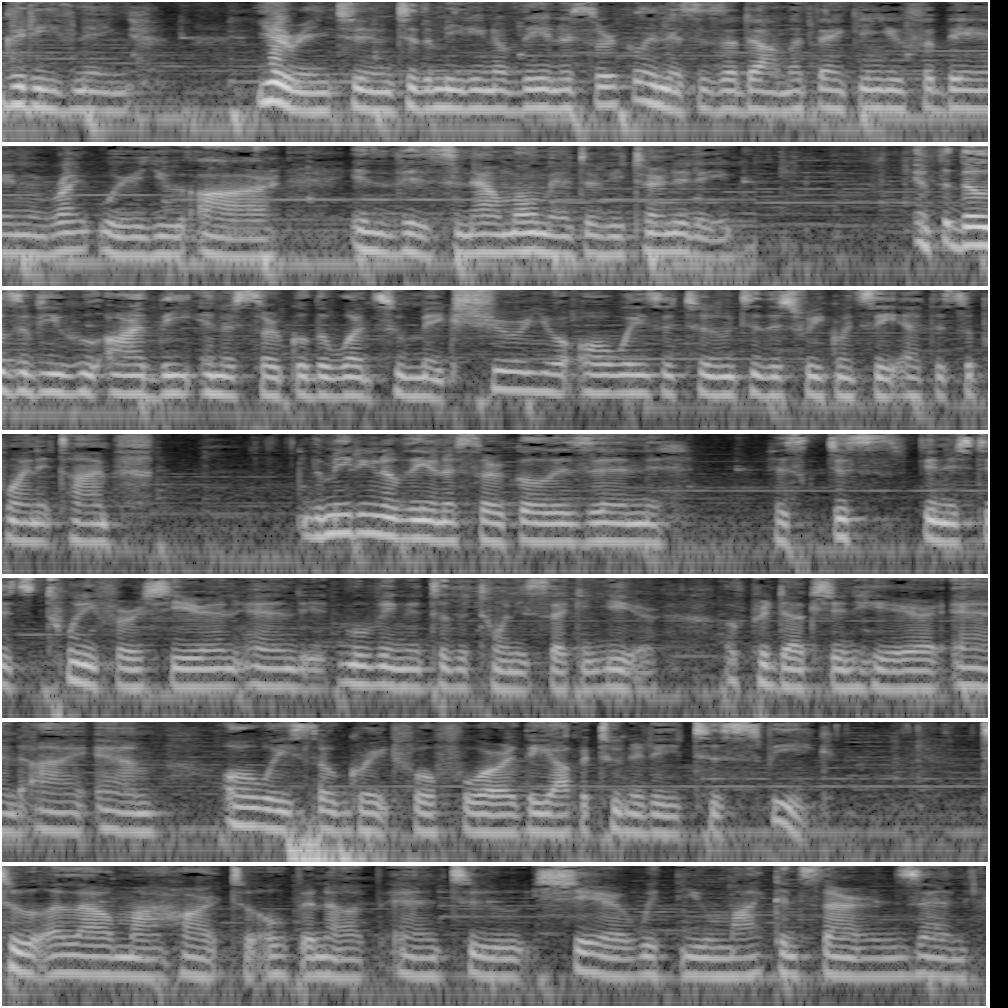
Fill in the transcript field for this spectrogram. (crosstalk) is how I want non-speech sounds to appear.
Good evening. You're in tune to the meeting of the inner circle, and this is Adama thanking you for being right where you are in this now moment of eternity. And for those of you who are the inner circle, the ones who make sure you're always attuned to this frequency at this appointed time, the meeting of the inner circle is in has just finished its 21st year and, and it moving into the 22nd year of production here. And I am always so grateful for the opportunity to speak to allow my heart to open up and to share with you my concerns and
